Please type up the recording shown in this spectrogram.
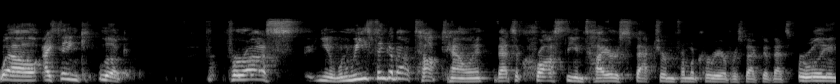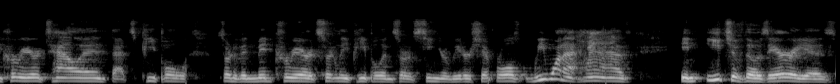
Well, I think, look, for us, you know, when we think about top talent, that's across the entire spectrum from a career perspective. That's early in career talent, that's people sort of in mid career, it's certainly people in sort of senior leadership roles. We want to have in each of those areas,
